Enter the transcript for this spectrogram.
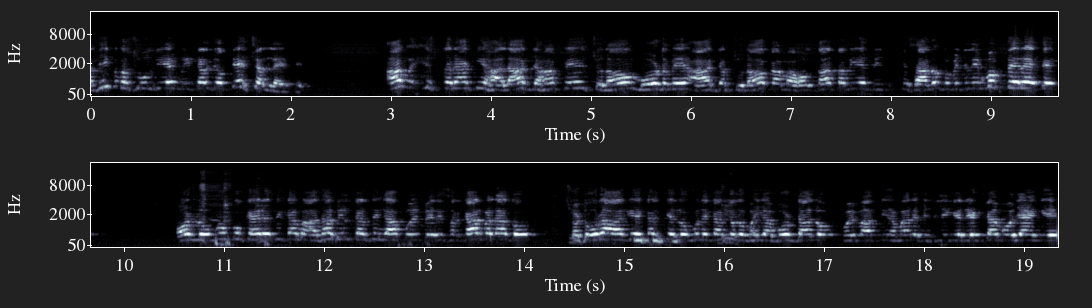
अधिक वसूल दिए, मीटर जो तेज चल रहे थे। अब इस तरह की हालात जहाँ पे चुनाव मोड में आज जब चुनाव का माहौल था, तब ये किसानों को बिजली मुफ़्त दे रहे थे। और लोगों को कह रहे थे कि हम आधा बिल कर देंगे आप मेरी सरकार बना दो। कटोरा आगे करके लोगों ने कहा चलो भैया वोट डालो कोई बात नहीं हमारे बिजली के रेट कम हो जाएँगे।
